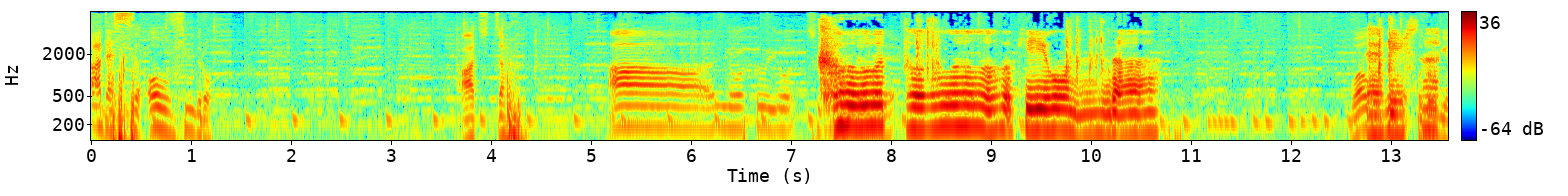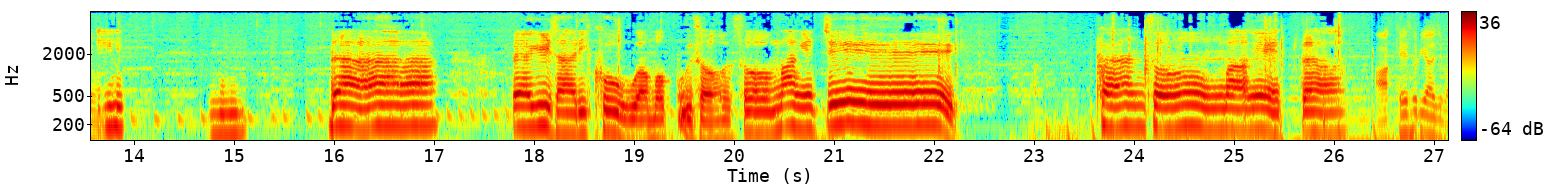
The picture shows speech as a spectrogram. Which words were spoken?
아 됐어. 어우 힘들어. 아 진짜 아 이거 또 이거. 고독이 온다 뭐하고 있어, 고독이 형 백일살이 나 백일살이 코와 못 부서서 망했지 방송 망했다 아 개소리 하지마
